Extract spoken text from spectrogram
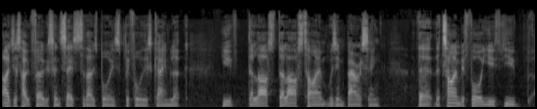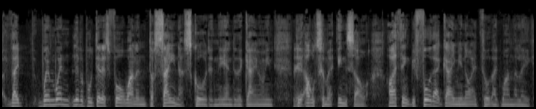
I just hope Ferguson says to those boys before this game, look, you've the last the last time was embarrassing. The the time before you you they when when Liverpool did us four one and Dossena scored in the end of the game. I mean, the Yeah. ultimate insult. I think before that game, United thought they'd won the league,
